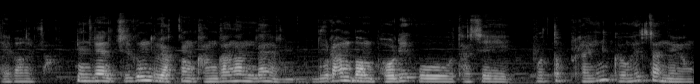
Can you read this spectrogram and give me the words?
대박이다. 근데 지금도 약간 간간한데 물 한 번 버리고 다시 water frying 그거 했잖아요.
